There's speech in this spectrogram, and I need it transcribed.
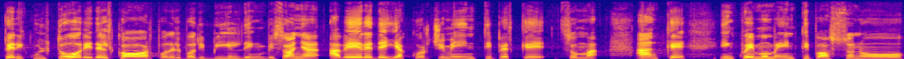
per i cultori del corpo, del bodybuilding, bisogna avere degli accorgimenti perché insomma anche in quei momenti possono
